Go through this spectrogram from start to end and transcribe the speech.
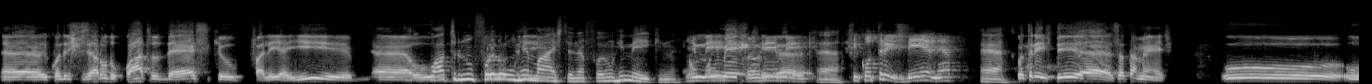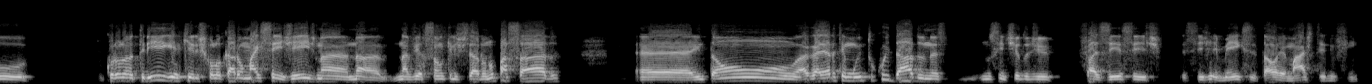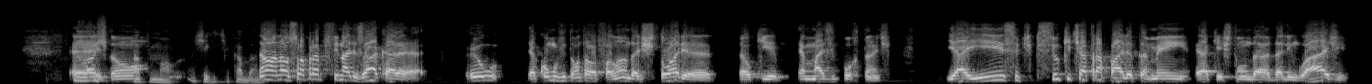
é, quando eles fizeram do 4 do DS, que eu falei aí. É, o, o 4 não foi um remaster, né? Foi um remake, né? Remake, remake foi um remake. É. Ficou 3D, né? É. Ficou 3D, é, exatamente. O, o Chrono Trigger, que eles colocaram mais CGs na, na, na versão que eles fizeram no passado. É, então, a galera tem muito cuidado nesse, no sentido de fazer esses, esses remakes e tal, remaster, enfim. Eu é, acho então... que... Ah, Achei que tinha acabado. Não, não, só para finalizar, cara, eu, é como o Vitão estava falando, a história é o que é mais importante. E aí, se, se, o que te atrapalha também é a questão da, da linguagem,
